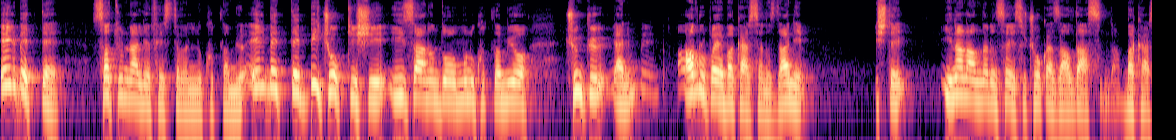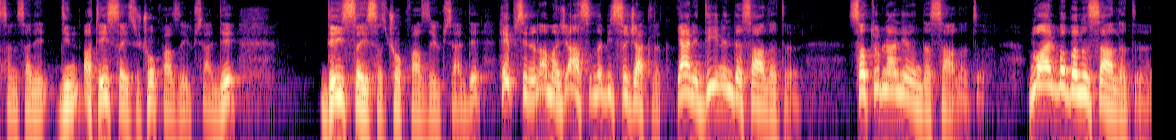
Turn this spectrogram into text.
elbette Satürnalya Festivali'ni kutlamıyor. Elbette birçok kişi İsa'nın doğumunu kutlamıyor. Çünkü yani Avrupa'ya bakarsanız da hani işte inananların sayısı çok azaldı aslında. Bakarsanız hani din ateist sayısı çok fazla yükseldi. deist sayısı çok fazla yükseldi. Hepsinin amacı aslında bir sıcaklık. Yani dinin de sağladığı, Saturnalya'nın da sağladığı, Noel Baba'nın sağladığı,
